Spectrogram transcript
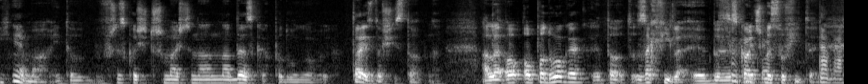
Ich nie ma i to wszystko się trzyma jeszcze na, na deskach podłogowych. To jest dość istotne. Ale o, o podłogę to, to, za chwilę. Y, sufity. Skończmy sufity. Dobra.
